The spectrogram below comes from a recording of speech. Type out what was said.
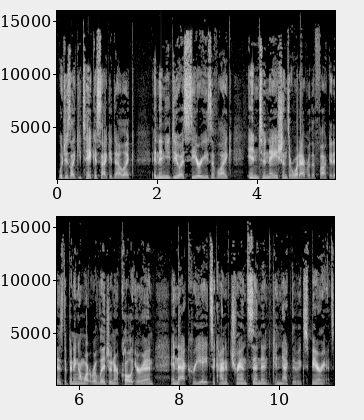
which is like you take a psychedelic and then you do a series of like intonations or whatever the fuck it is depending on what religion or cult you're in and that creates a kind of transcendent connective experience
